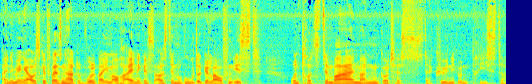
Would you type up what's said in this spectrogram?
eine Menge ausgefressen hat, obwohl bei ihm auch einiges aus dem Ruder gelaufen ist, und trotzdem war er ein Mann Gottes, der König und Priester.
